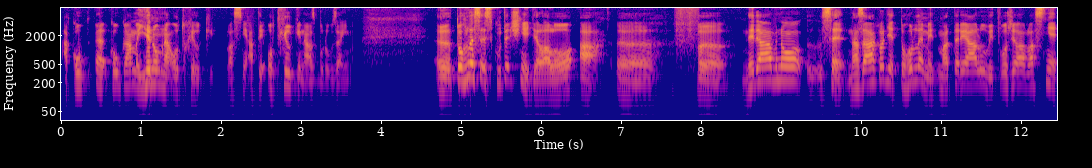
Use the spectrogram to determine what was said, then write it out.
a kouk, e, koukáme jenom na odchylky. Vlastně a ty odchylky nás budou zajímat. Eh, tohle se skutečně dělalo a eh, v, nedávno se na základě tohohle materiálu vytvořila vlastně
